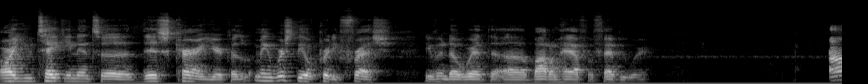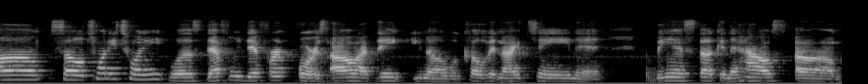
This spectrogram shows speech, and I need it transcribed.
are you taking into this current year? Because I mean, we're still pretty fresh, even though we're at the uh, bottom half of February. Um, so 2020 was definitely different for us all. I think you know with COVID 19 and being stuck in the house. Um,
